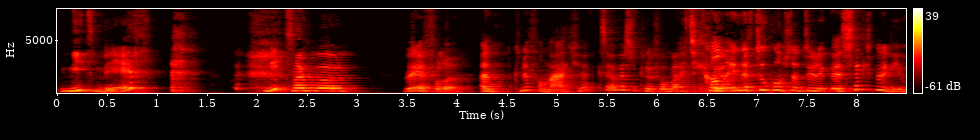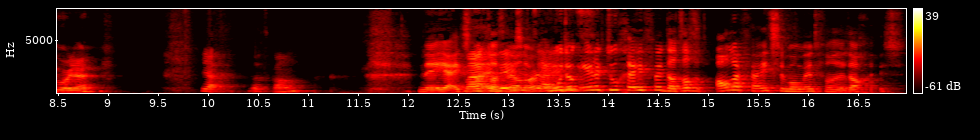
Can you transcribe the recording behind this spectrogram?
niet meer. Niet? Maar gewoon Wil knuffelen. een knuffelmaatje? Ik zou best een knuffelmaatje Kan kunnen. in de toekomst natuurlijk een seksbuddy worden. Ja, dat kan. Nee, ja, ik snap dat wel hoor. Ik moet ook eerlijk toegeven dat dat het allerfijnste moment van de dag is.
